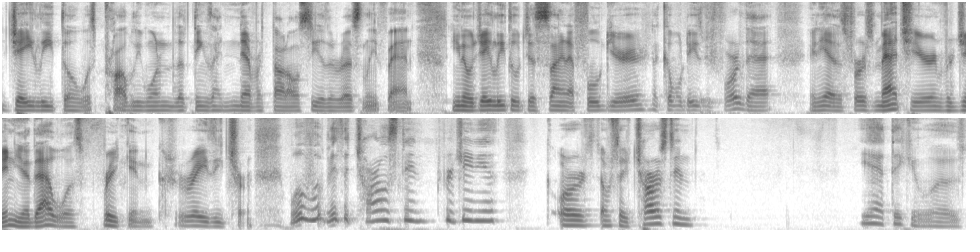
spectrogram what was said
Jay Lethal was probably one of the things I never thought I'll see as a wrestling fan. You know, Jay Lethal just signed at Full Gear a couple days before that, and he had his first match here in Virginia. That was freaking crazy. Char- what is it, Charleston, Virginia, or I'm sorry, Charleston? Yeah, I think it was.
